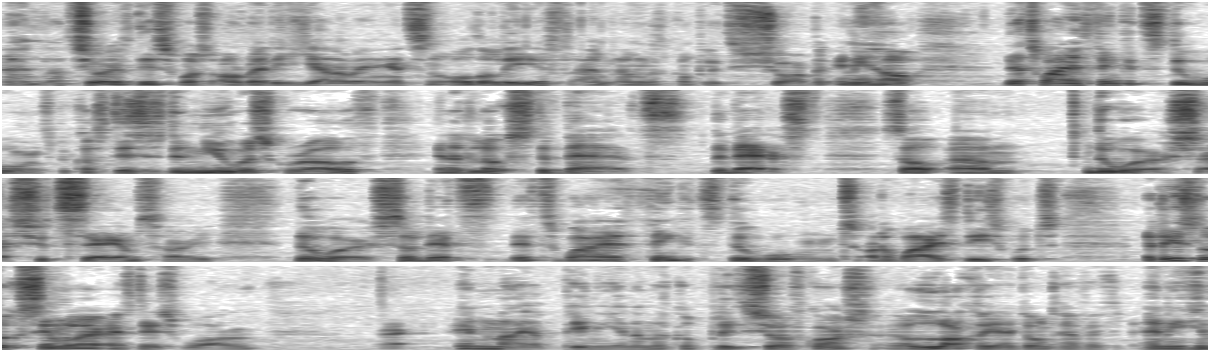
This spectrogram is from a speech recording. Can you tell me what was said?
I'm not sure if this was already yellowing. It's an older leaf, I'm, I'm not completely sure. But anyhow, that's why I think it's the wounds, because this is the newest growth, and it looks the best, the baddest. So, um, the worst, I should say. I'm sorry, the worst. So that's that's why I think it's the wound. Otherwise, these would at least look similar as this one, uh, in my opinion. I'm not completely sure, of course. Uh, luckily, I don't have any,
